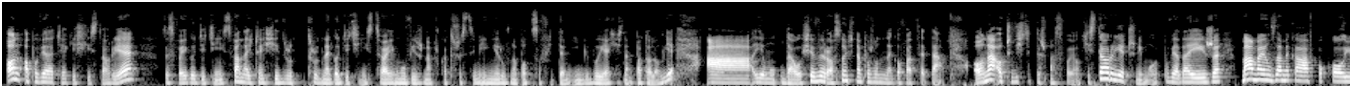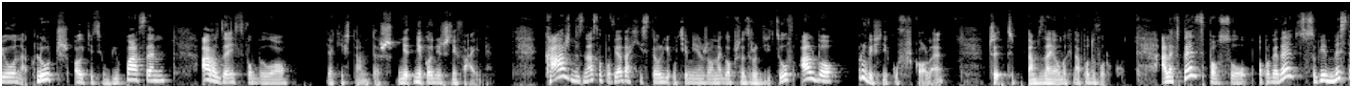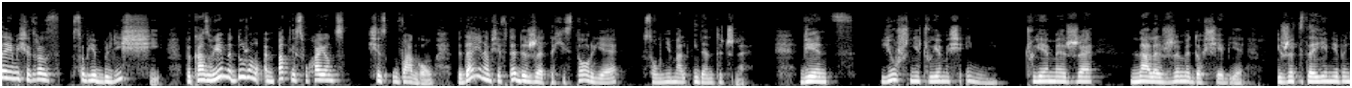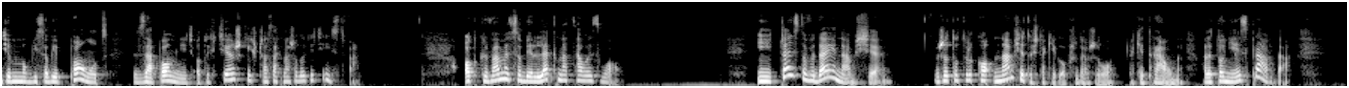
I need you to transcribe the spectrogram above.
on opowiada ci jakieś historie, ze swojego dzieciństwa, najczęściej trudnego dzieciństwa i mówi, że na przykład wszyscy mieli nierówno pod sufitem i były jakieś tam patologie, a jemu udało się wyrosnąć na porządnego faceta. Ona oczywiście też ma swoją historię, czyli mu opowiada jej, że mama ją zamykała w pokoju na klucz, ojciec ją bił pasem, a rodzeństwo było jakieś tam też nie, niekoniecznie fajne. Każdy z nas opowiada historię uciemiężonego przez rodziców albo rówieśników w szkole, czy, czy tam znajomych na podwórku. Ale w ten sposób, opowiadając to sobie, my stajemy się teraz sobie bliżsi, wykazujemy dużą empatię, słuchając się z uwagą. Wydaje nam się wtedy, że te historie są niemal identyczne, więc już nie czujemy się inni. Czujemy, że należymy do siebie i że wzajemnie będziemy mogli sobie pomóc zapomnieć o tych ciężkich czasach naszego dzieciństwa. Odkrywamy sobie lek na całe zło. I często wydaje nam się, że to tylko nam się coś takiego przydarzyło, takie traumy, ale to nie jest prawda.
